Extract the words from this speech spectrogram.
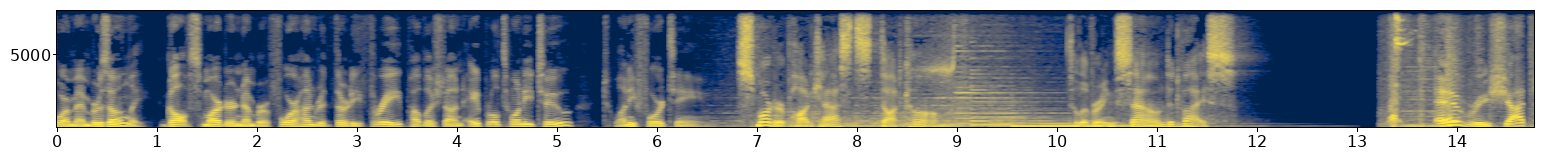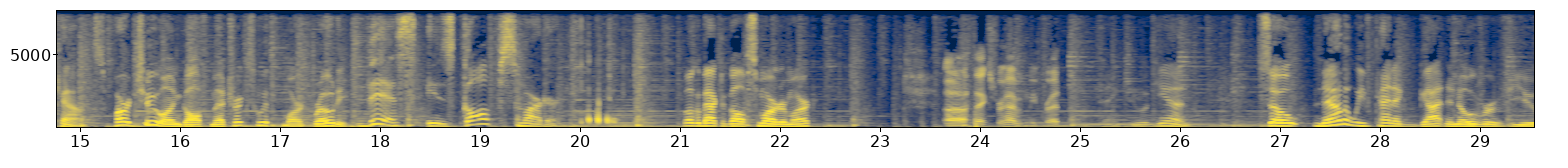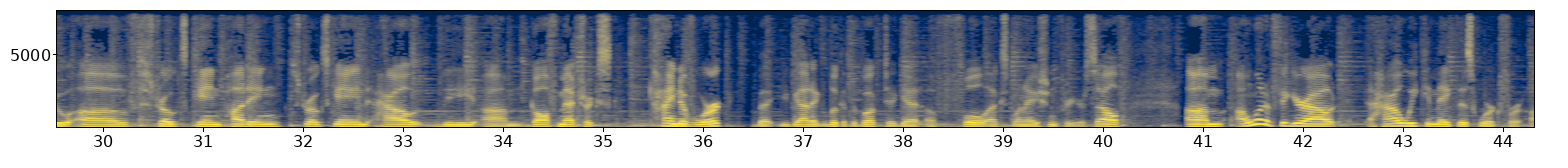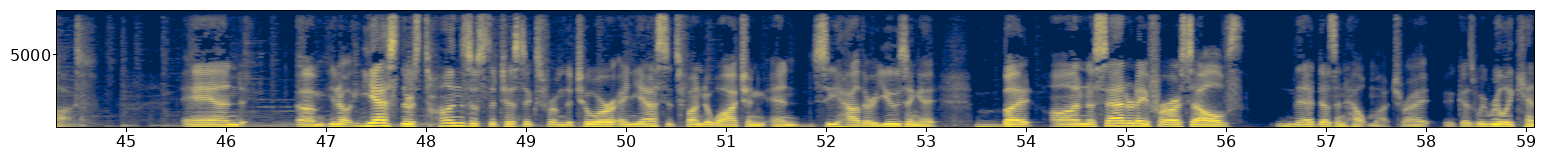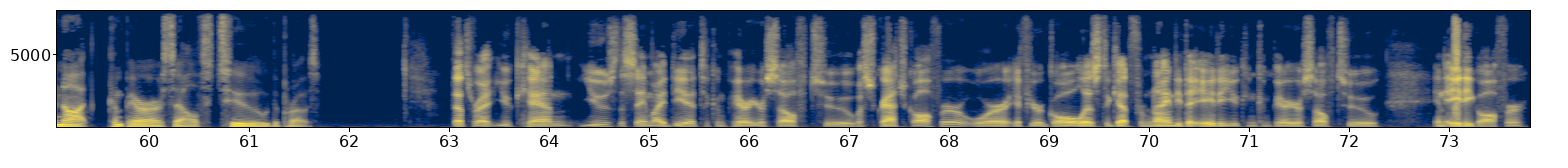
For members only. Golf Smarter number 433, published on April 22, 2014. SmarterPodcasts.com. Delivering sound advice. Every shot counts. Part two on Golfmetrics with Mark Broadie. This is Golf Smarter. Welcome back to Golf Smarter, Mark. Uh, thanks for having me, Fred. Thank you again. So now that we've kind of gotten an overview of strokes gained putting, strokes gained, how the um, Golfmetrics kind of work, but you got to look at the book to get a full explanation for yourself. Um, I want to figure out how we can make this work for us. And um, you know, yes, there's tons of statistics from the tour, and yes, it's fun to watch and, and see how they're using it. But on a Saturday for ourselves, that doesn't help much, right? Because we really cannot compare ourselves to the pros. That's right. You can use the same idea to compare yourself to a scratch golfer, or if your goal is to get from 90 to 80, you can compare yourself to an 80 golfer.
